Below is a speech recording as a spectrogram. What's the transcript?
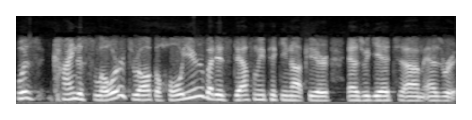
was kind of slower throughout the whole year, but it's definitely picking up here as we get, um, as we're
